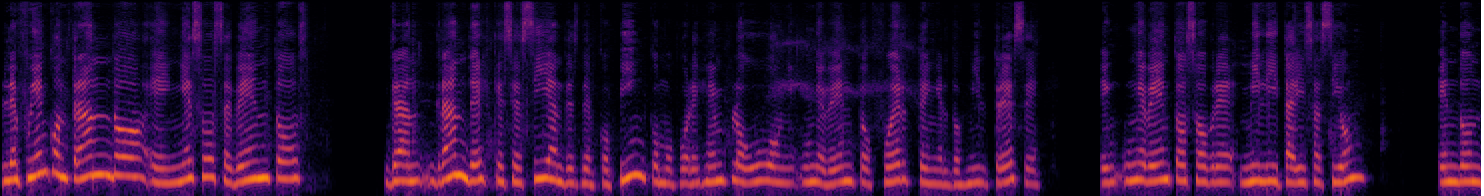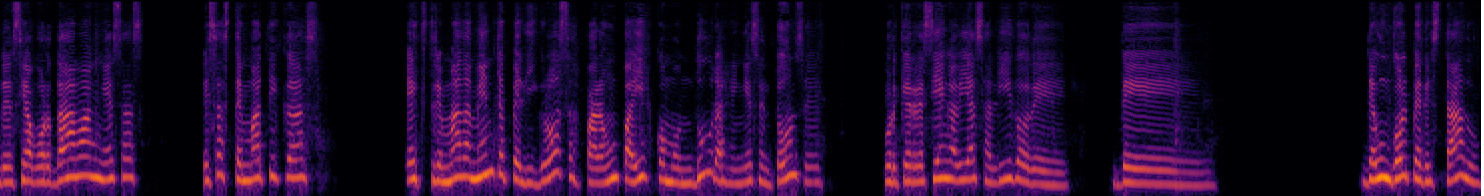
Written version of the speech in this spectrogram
Le fui encontrando en esos eventos gran, grandes que se hacían desde el COPIN, como por ejemplo hubo un, un evento fuerte en el 2013, en un evento sobre militarización, en donde se abordaban esas, esas temáticas extremadamente peligrosas para un país como Honduras en ese entonces, porque recién había salido de, de, un golpe de Estado.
